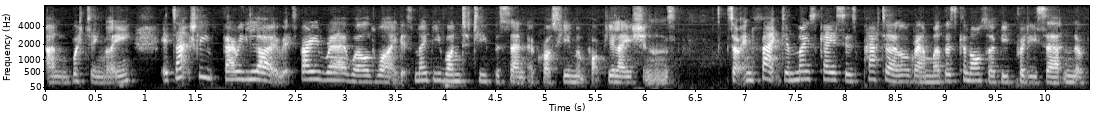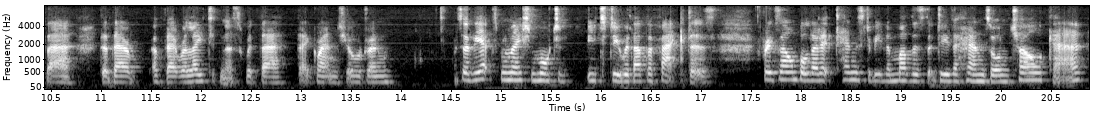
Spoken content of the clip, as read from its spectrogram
unwittingly, it's actually very low. It's very rare worldwide. It's maybe 1% to 2% across human populations. So, in fact, in most cases, paternal grandmothers can also be pretty certain of their that their of their relatedness with their, their grandchildren. So the explanation more to be to do with other factors. For example, that it tends to be the mothers that do the hands-on childcare,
